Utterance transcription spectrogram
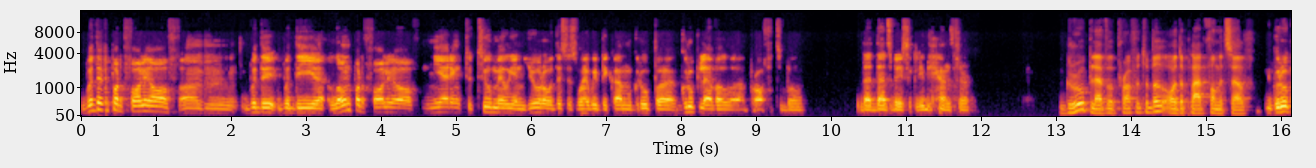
with the portfolio of um, with the with the loan portfolio of nearing to 2 million euro this is where we become group uh, group level uh, profitable. That that's basically the answer. Group level profitable or the platform itself? Group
